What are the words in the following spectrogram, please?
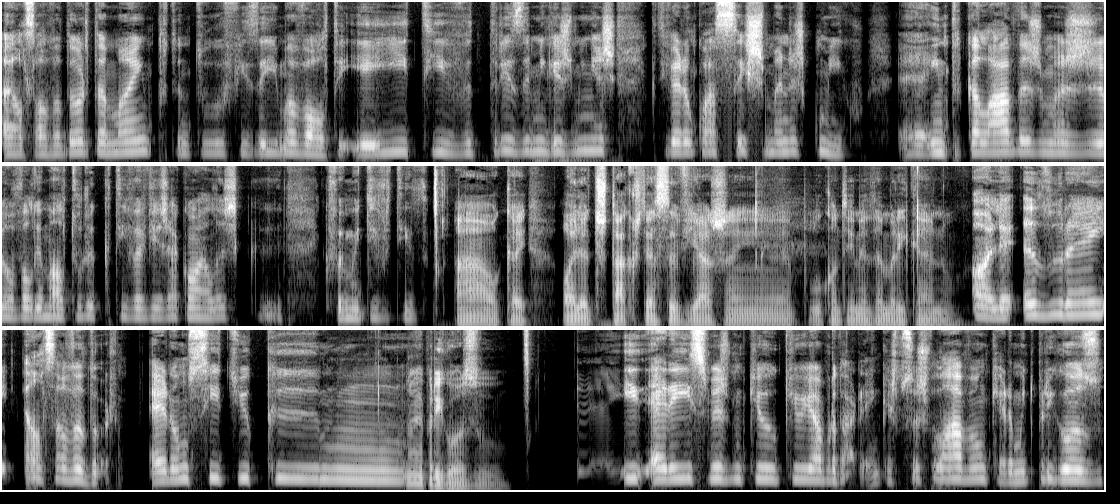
El Salvador também. Portanto, fiz aí uma volta. E aí tive três amigas minhas que tiveram quase seis semanas comigo. Uh, intercaladas, mas houve ali uma altura que estive a viajar com elas que, que foi muito divertido. Ah, ok. Olha, destaques dessa viagem eh, pelo continente americano? Olha, adorei El Salvador. Era um sítio que. Hum, Não é perigoso? Era isso mesmo que eu, que eu ia abordar, em que as pessoas falavam que era muito perigoso.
